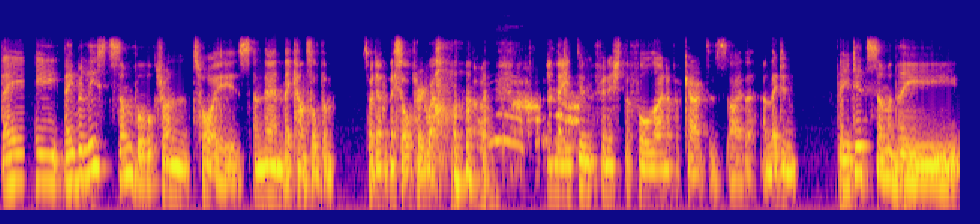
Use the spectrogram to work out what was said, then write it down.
They they released some Voltron toys and then they cancelled them. So I don't think they sold very well. and they didn't finish the full lineup of characters either. And they didn't. They did some of the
